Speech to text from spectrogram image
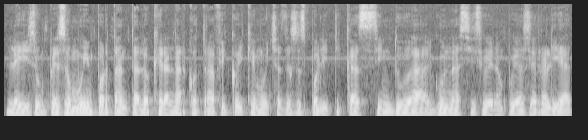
le hizo un peso muy importante a lo que era el narcotráfico y que muchas de sus políticas, sin duda alguna, si se hubieran podido hacer realidad,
